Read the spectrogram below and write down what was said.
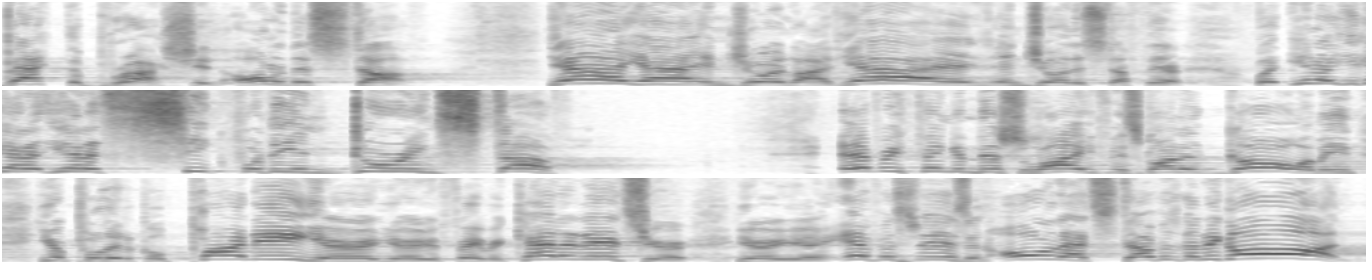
back the brush and all of this stuff. Yeah, yeah, enjoy life. Yeah, enjoy the stuff there. But you know, you gotta, you gotta seek for the enduring stuff. Everything in this life is going to go. I mean, your political party, your, your favorite candidates, your, your, your emphasis, and all of that stuff is going to be gone.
